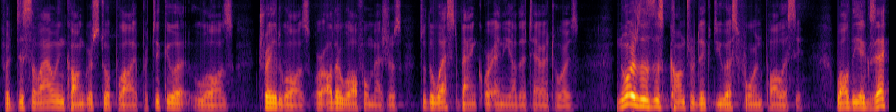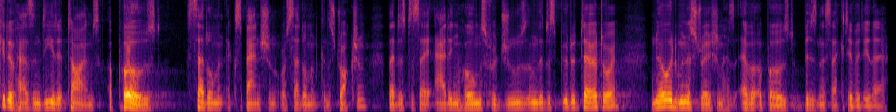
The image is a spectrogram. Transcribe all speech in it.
for disallowing Congress to apply particular laws, trade laws, or other lawful measures to the West Bank or any other territories. Nor does this contradict U.S. foreign policy. While the executive has indeed at times opposed settlement expansion or settlement construction, that is to say, adding homes for Jews in the disputed territory, no administration has ever opposed business activity there.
